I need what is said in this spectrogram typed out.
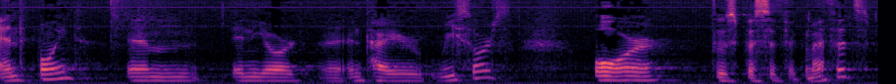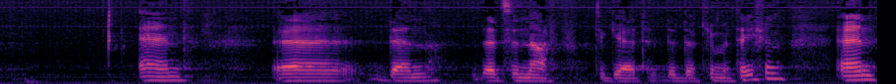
endpoint um, in your entire resource, or to specific methods, and then that's enough to get the documentation. And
